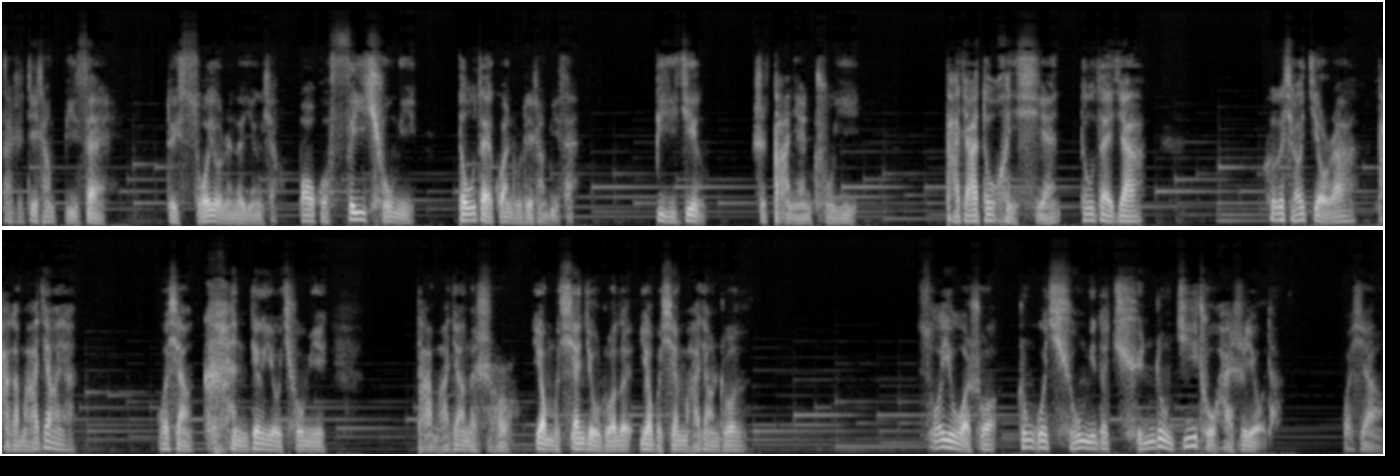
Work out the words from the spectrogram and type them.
但是这场比赛对所有人的影响，包括非球迷都在关注这场比赛，毕竟是大年初一。大家都很闲，都在家喝个小酒啊，打个麻将呀。我想肯定有球迷打麻将的时候，要么掀酒桌子，要不掀麻将桌子。所以我说，中国球迷的群众基础还是有的。我想，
